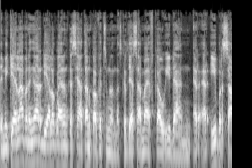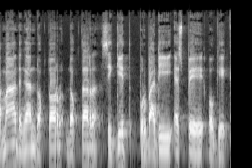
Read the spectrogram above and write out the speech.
Demikianlah pendengar dialog layanan kesehatan COVID-19 kerjasama FKUI dan RRI bersama dengan Dr. Dr. Sigit Purbadi SPOGK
